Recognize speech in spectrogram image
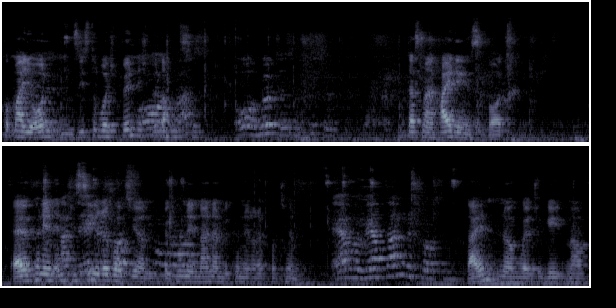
Guck mal hier unten. Siehst du, wo ich bin? Ich bin oh, noch ein bisschen. Oh, das ist ein Schlüssel. Das ist mein Hiding-Spot. Äh, wir können den NPC reportieren. Wir können den, nein, nein, wir können den reportieren. Ja, aber wer hat dann geschossen? Da hinten irgendwelche Gegner.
